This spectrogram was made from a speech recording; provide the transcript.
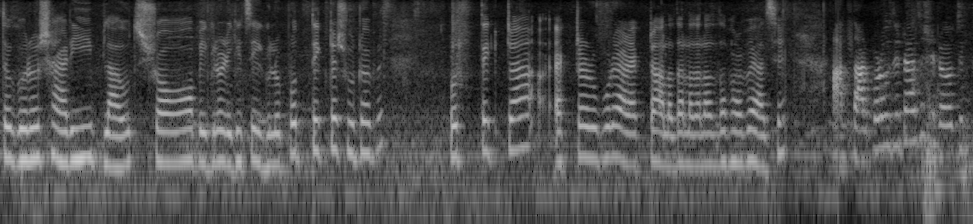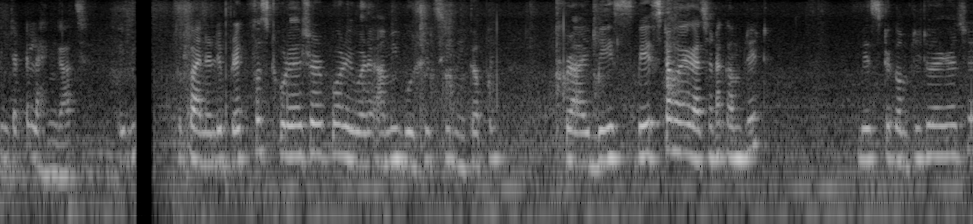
এতগুলো শাড়ি, ব্লাউজ সব এগুলো রেখেছে, এগুলো প্রত্যেকটা শ্যুট হবে। প্রত্যেকটা একটার উপরে আর একটা আলাদা আলাদা আলাদাভাবে আছে। আর তারপরেও যেটা আছে সেটা হচ্ছে তিন চারটে লেহেঙ্গা আছে। তো ফাইনালি ব্রেকফাস্ট করে আসার পর এবারে আমি বসেছি মেকআপে প্রায় বেস বেসটা হয়ে গেছে না কমপ্লিট বেসটা কমপ্লিট হয়ে গেছে।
